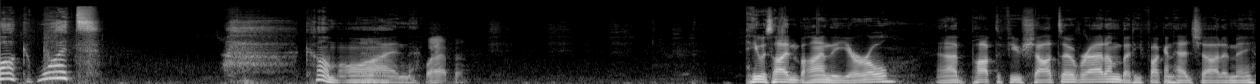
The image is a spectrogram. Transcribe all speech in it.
Fuck, what? Come on. What happened? He was hiding behind the Ural, and I popped a few shots over at him, but he fucking headshotted me.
